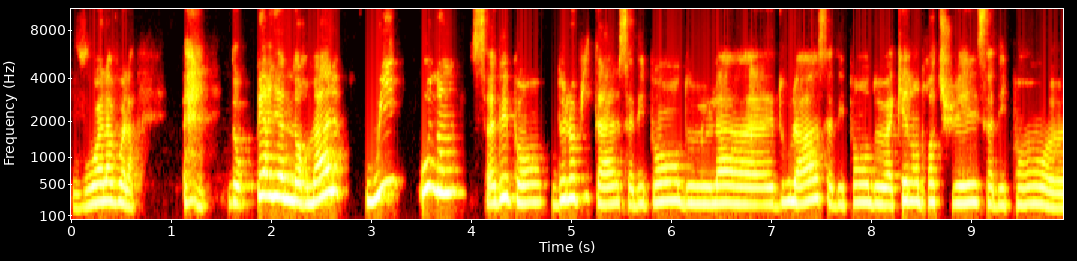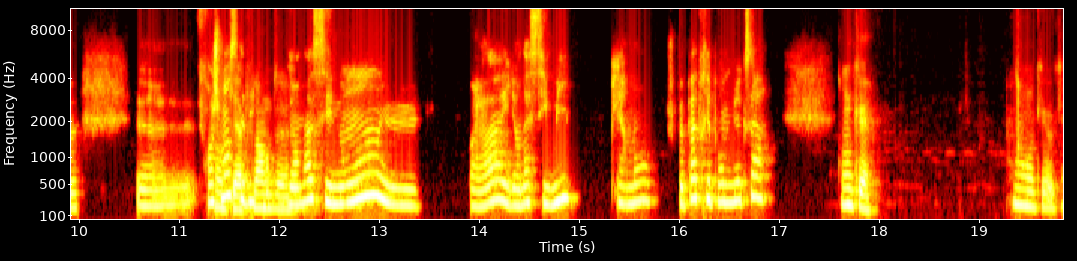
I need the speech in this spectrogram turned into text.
Voilà, voilà. Donc, période normale, oui ou non, ça dépend de l'hôpital, ça dépend de la doula, ça dépend de à quel endroit tu es, ça dépend. euh, euh, franchement, Donc, il y a ça plein dépend. de- Il y en a, c'est non, euh, voilà, il y en a, c'est oui, clairement. Je peux pas te répondre mieux que ça. Ok. Ok, ok.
